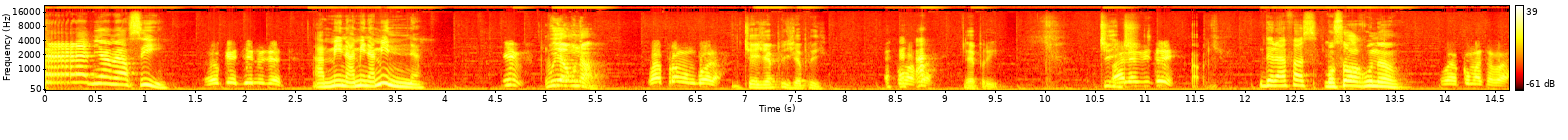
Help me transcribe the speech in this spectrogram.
très bien, merci. Ok, Dieu nous aide. Amin, amin, amin. Yves, Oui, Aouna. va prendre mon bol là. Ok, j'ai pris, j'ai pris. Va? Faire. J'ai pris. Tu, Va l'inviter. De la force. Bonsoir Aruna. Ouais, comment ça va?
